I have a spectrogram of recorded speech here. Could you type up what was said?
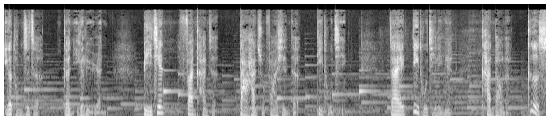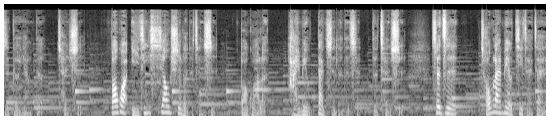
一个统治者跟一个旅人，笔尖翻看着大汉所发现的地图集，在地图集里面看到了各式各样的城市，包括已经消失了的城市，包括了还没有诞生了的城的城市，甚至从来没有记载在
